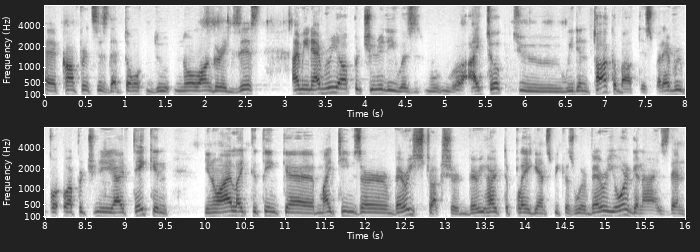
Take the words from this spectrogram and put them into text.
uh, conferences that don't do no longer exist. I mean, every opportunity was I took to. We didn't talk about this, but every opportunity I've taken, you know, I like to think uh, my teams are very structured, very hard to play against because we're very organized, and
